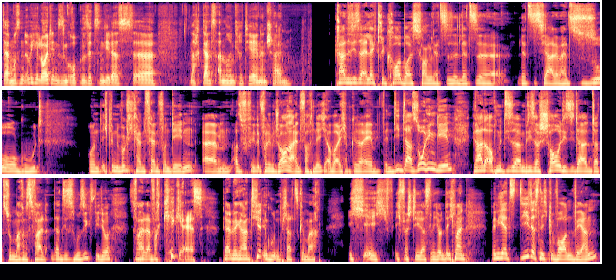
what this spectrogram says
da müssen irgendwelche Leute in diesen Gruppen sitzen, die das äh, nach ganz anderen Kriterien entscheiden. Gerade dieser Electric Callboy Song letzte, letzte, letztes Jahr, der war halt so gut. Und ich bin wirklich kein Fan von denen, ähm, also von dem Genre einfach nicht. Aber ich habe gedacht, ey, wenn die da so hingehen, gerade auch mit dieser mit dieser Show, die sie da dazu machen, das war halt da dieses Musikvideo, das war halt einfach Kick-Ass. Der hat mir garantiert einen guten Platz gemacht. Ich ich ich verstehe das nicht. Und ich meine, wenn jetzt die das nicht geworden wären,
